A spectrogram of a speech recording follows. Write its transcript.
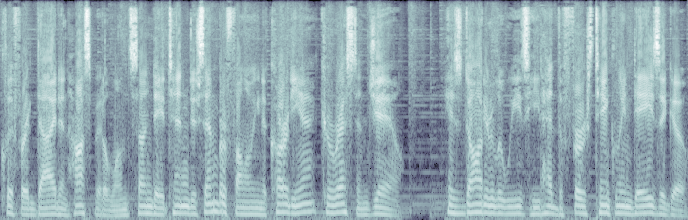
Clifford died in hospital on Sunday 10 December following a cardiac arrest in jail. His daughter Louise he had the first inkling days ago.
